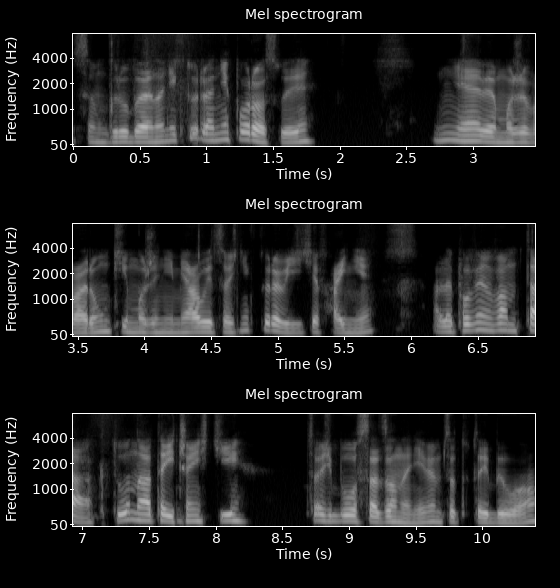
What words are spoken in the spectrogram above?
są grube, no niektóre nie porosły. Nie wiem, może warunki, może nie miały coś. Niektóre widzicie fajnie, ale powiem wam tak, tu na tej części coś było sadzone, nie wiem co tutaj było.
